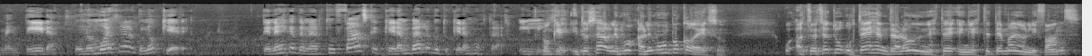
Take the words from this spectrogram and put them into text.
Mentira. Uno muestra lo que uno quiere. Tienes que tener tus fans que quieran ver lo que tú quieras mostrar. Y listo. Ok, entonces hablemos, hablemos un poco de eso. Entonces tú- ustedes entraron en este, en este tema de OnlyFans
